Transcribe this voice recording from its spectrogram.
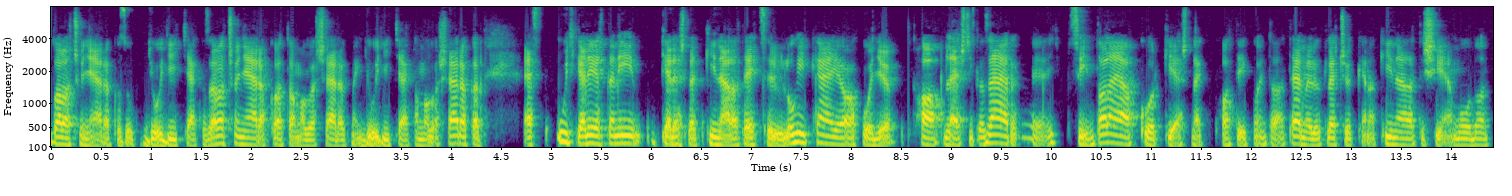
alacsony árak azok gyógyítják az alacsony árakat, a magas árak meg gyógyítják a magas árakat. Ezt úgy kell érteni, kereslet-kínálat egyszerű logikája, hogy ha leesik az ár egy szint alá, akkor kiesnek hatékonytalan termelők, lecsökken a kínálat, és ilyen módon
